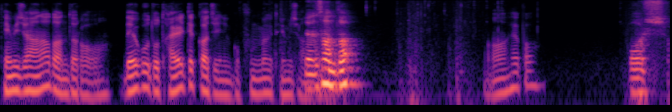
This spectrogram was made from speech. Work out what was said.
데미지 하나도 안 들어와. 내구도 닿을 때까지는 이거 분명히 데미지 안. 들어. 연사한다? 어 해봐. 와씨.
